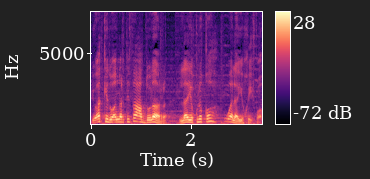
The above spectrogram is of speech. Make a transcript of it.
يؤكد أن ارتفاع الدولار لا يقلقه ولا يخيفه.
